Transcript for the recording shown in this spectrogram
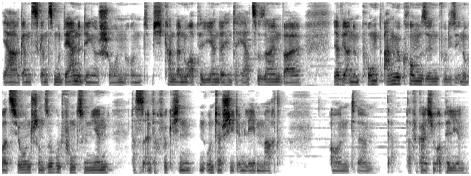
ja ganz, ganz moderne Dinge schon und ich kann da nur appellieren, da hinterher zu sein, weil ja, wir an einem Punkt angekommen sind, wo diese Innovationen schon so gut funktionieren, dass es einfach wirklich einen, einen Unterschied im Leben macht. Und ähm, ja, dafür kann ich nur appellieren.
